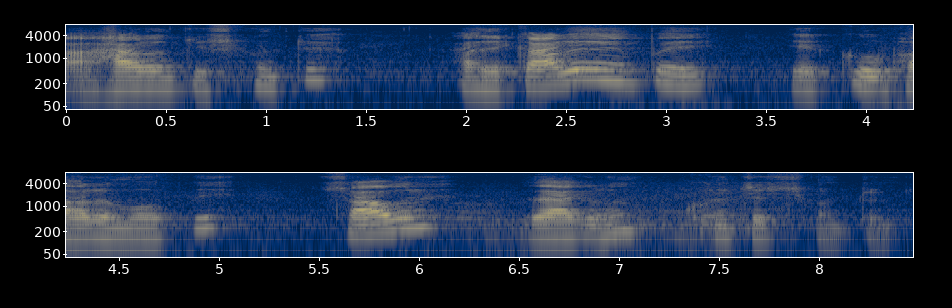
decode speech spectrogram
ఆహారం తీసుకుంటే అది కాలేయంపై ఎక్కువ భారం మోపి చావుని వేగనం కొని తెచ్చుకుంటుంది.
